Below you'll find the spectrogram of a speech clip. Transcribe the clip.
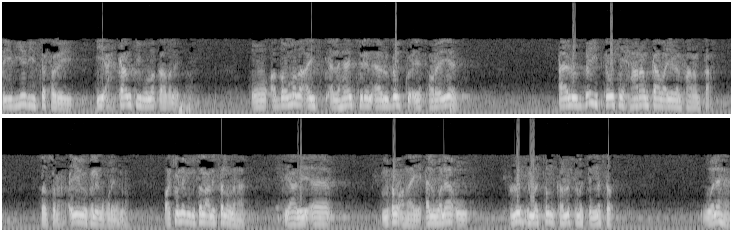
saydiyadiisa xoreeyey iyo axkaamtiibuu la qaadanaya oo addoommada ay lahaan jireen aalubeytku ay xoreeyeen aalubeytka wixii xaaraamkaaba iyagana xaaraamka ah. Saasiyagoo kale noqonayaan waa kii nabigu sal lay slam lahaa. Yani muxuu ahaaye alwalaau luxmatun ka luxmati nasab. Walaha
